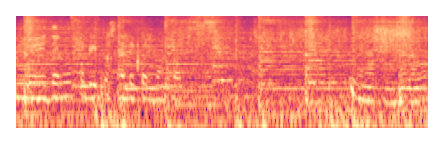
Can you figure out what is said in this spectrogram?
May dalawa po dito sa likod ng box. Tingnan natin dalawa.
